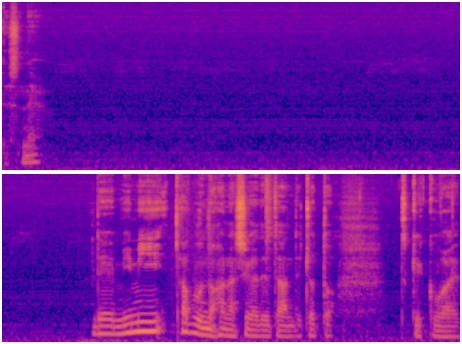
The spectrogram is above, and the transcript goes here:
ですね。で耳多分の話が出たんでちょっと付け加え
